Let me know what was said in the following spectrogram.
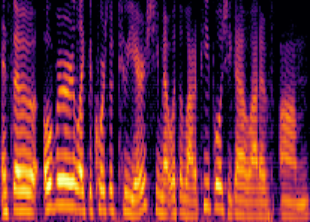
And so over like the course of two years, she met with a lot of people, she got a lot of um,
